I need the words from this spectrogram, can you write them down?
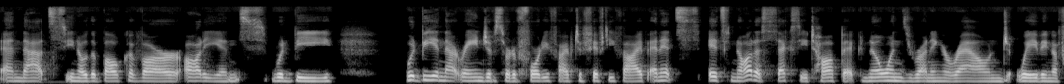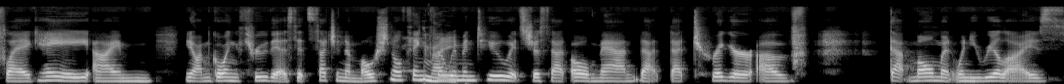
And that's, you know, the bulk of our audience would be would be in that range of sort of 45 to 55 and it's it's not a sexy topic no one's running around waving a flag hey i'm you know i'm going through this it's such an emotional thing right. for women too it's just that oh man that that trigger of that moment when you realize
